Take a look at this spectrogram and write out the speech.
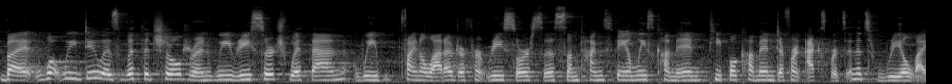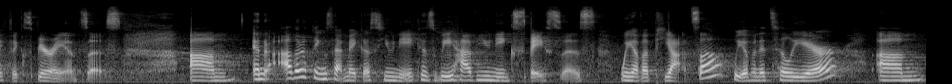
but what we do is with the children, we research with them. We find a lot of different resources. Sometimes families come in, people come in, different experts, and it's real life experiences. Um, and other things that make us unique is we have unique spaces. We have a piazza, we have an atelier, um,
